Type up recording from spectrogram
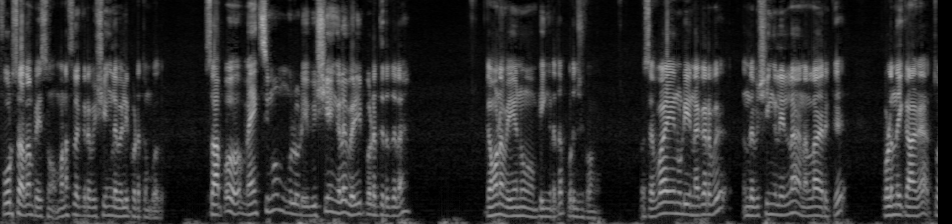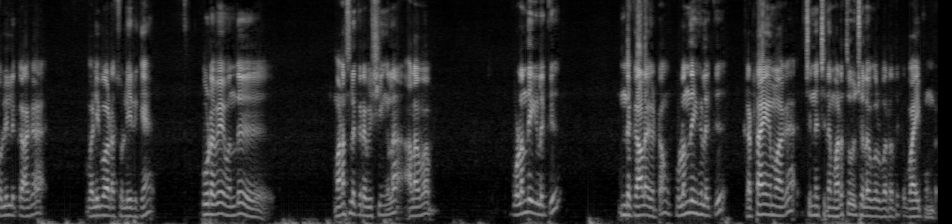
ஃபோர்ஸாக தான் பேசுவோம். மனசில் இருக்கிற விஷயங்களை வெளிப்படுத்தும் போது ஸோ அப்போது மேக்சிமம் உங்களுடைய விஷயங்களை வெளிப்படுத்துறதுல கவனம் வேணும் அப்படிங்கிறத புரிஞ்சுக்கோங்க. இப்போ செவ்வாயினுடைய நகர்வு இந்த விஷயங்கள் எல்லாம் நல்லா இருக்குது குழந்தைக்காக தொழிலுக்காக வழிபாட சொல்லியிருக்கேன். கூடவே வந்து மனசில் இருக்கிற விஷயங்களை அளவாக குழந்தைகளுக்கு இந்த காலகட்டம் குழந்தைகளுக்கு கட்டாயமாக சின்ன சின்ன மருத்துவ செலவுகள் வர்றதுக்கு வாய்ப்பு உண்டு.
